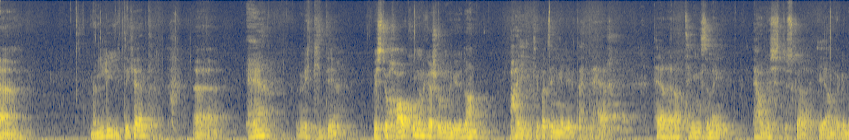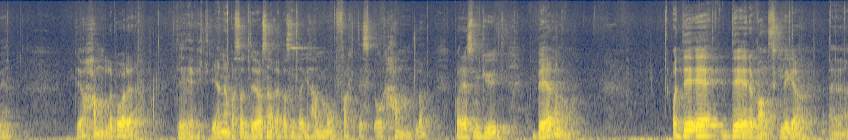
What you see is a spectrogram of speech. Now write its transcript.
Eh, men lydighet eh, er viktig. Hvis du har kommunikasjon med Gud, og han peker på ting i livet dette her, her er det ting som jeg, jeg har lyst til du skal gjøre noe med. Det å handle på det, det er viktig. En ambassadør som representerer Gud, han må faktisk òg handle på det som Gud ber ham om. Og det er det, er det vanskelige eh,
